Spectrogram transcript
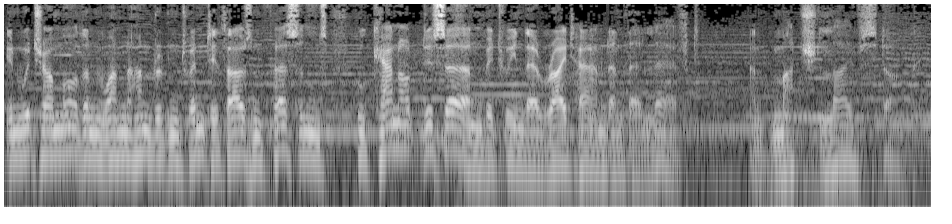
in which are more than 120,000 persons who cannot discern between their right hand and their left, and much livestock?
